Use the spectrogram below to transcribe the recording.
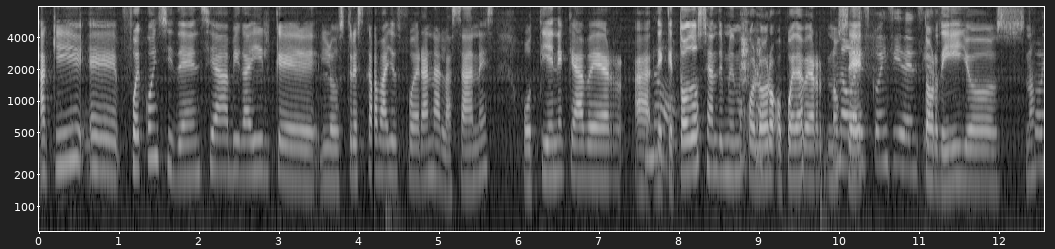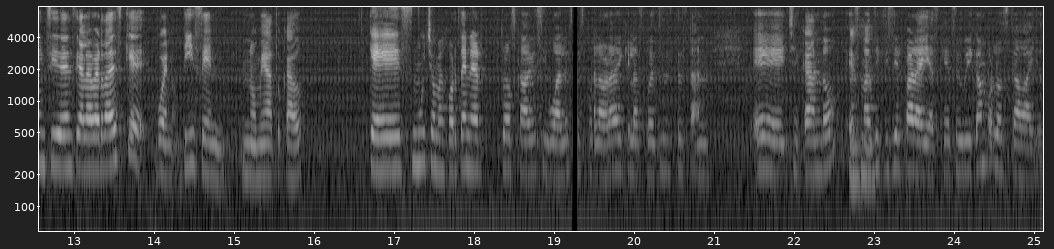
Aquí eh, fue coincidencia, Abigail, que los tres caballos fueran alazanes o tiene que haber ah, de No. que todos sean del mismo color o puede haber, no, sé, es coincidencia. tordillos, ¿no? Coincidencia. La verdad es que, bueno, dicen, no me ha tocado, que es mucho mejor tener los caballos iguales, pues a la hora de que las jueces te están eh, checando, es más difícil para ellas, que se ubican por los caballos.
